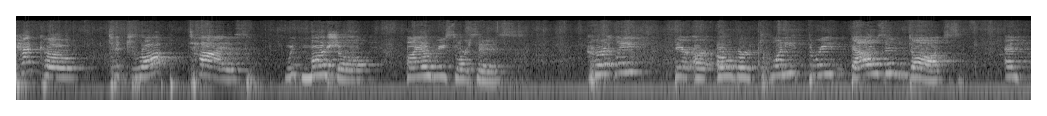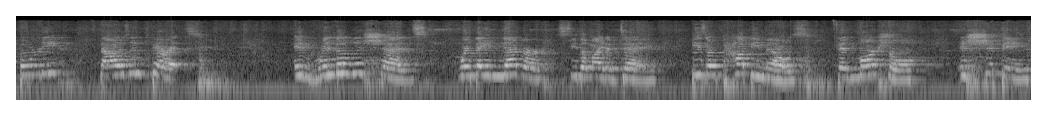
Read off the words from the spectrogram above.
Petco to drop ties with Marshall Bioresources. Currently, there are over 23,000 dogs and 40,000 ferrets in windowless sheds where they never see the light of day. These are puppy mills that Marshall is shipping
